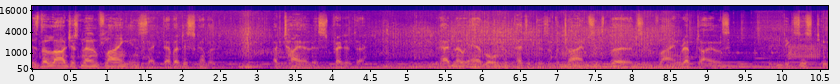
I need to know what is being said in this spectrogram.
is the largest known flying insect ever discovered. A tireless predator. It had no airborne competitors at the time since birds and flying reptiles didn't exist yet.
